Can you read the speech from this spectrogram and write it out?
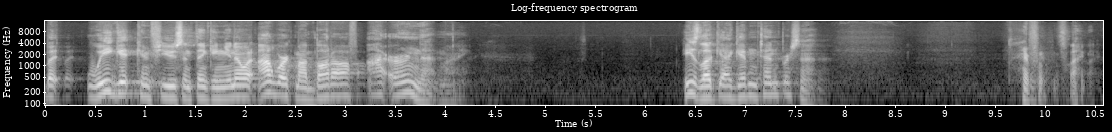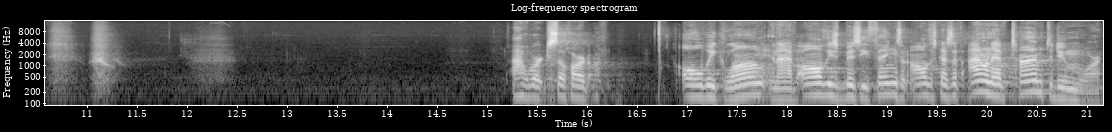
But we get confused in thinking, you know what, I worked my butt off, I earned that money. He's lucky I give him 10%. Everyone's like, Whew. I worked so hard all week long and I have all these busy things and all this kind of stuff. I don't have time to do more.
